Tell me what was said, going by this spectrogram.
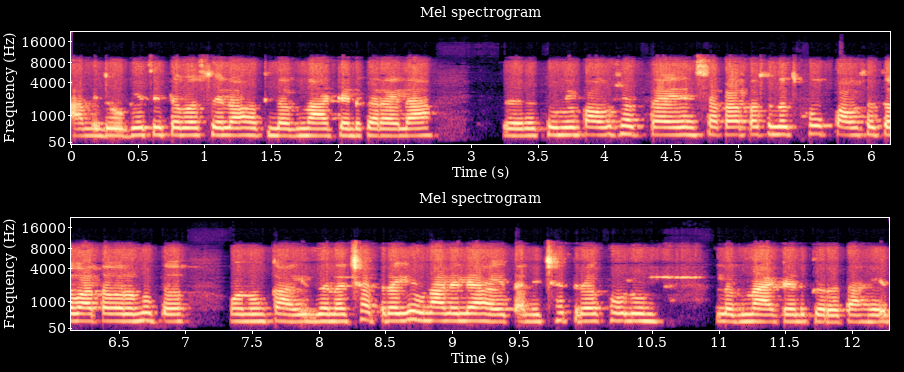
आम्ही दोघेच इथं बसलेलो आहोत लग्न अटेंड करायला. तर तुम्ही पाहू शकताय सकाळपासूनच खूप पावसाचं वातावरण होतं. म्हणून काही जण छत्र्या घेऊन आलेले आहेत आणि छत्र्या खोलून लग्न अटेंड करत आहेत.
